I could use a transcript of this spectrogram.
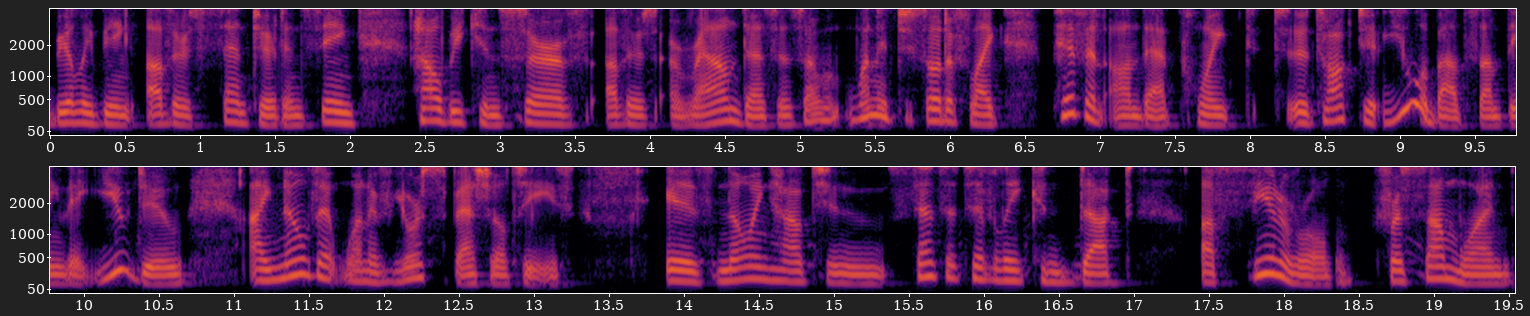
really being others centered and seeing how we can serve others around us. And so I wanted to sort of like pivot on that point to talk to you about something that you do. I know that one of your specialties is knowing how to sensitively conduct a funeral for someone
